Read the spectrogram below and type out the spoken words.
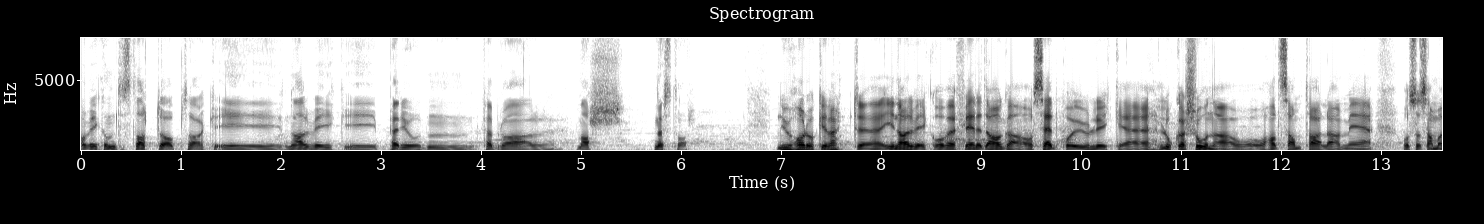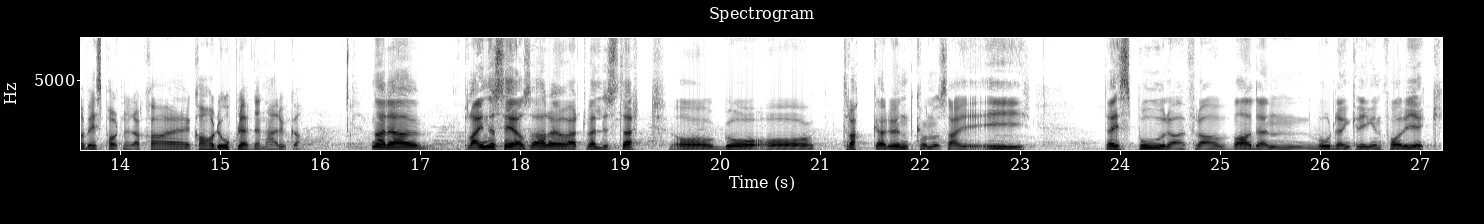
Og vi kommer til å starte opptak i Narvik i perioden februar-mars neste år. Nå har dere vært eh, i Narvik over flere dager og sett på ulike lokasjoner og, og hatt samtaler med også samarbeidspartnere. Hva, hva har du opplevd denne uka? Nei, er, på den ene sida har det jo vært veldig sterkt å gå og trakke rundt kan du si, i de sporene fra den, hvor den krigen foregikk.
